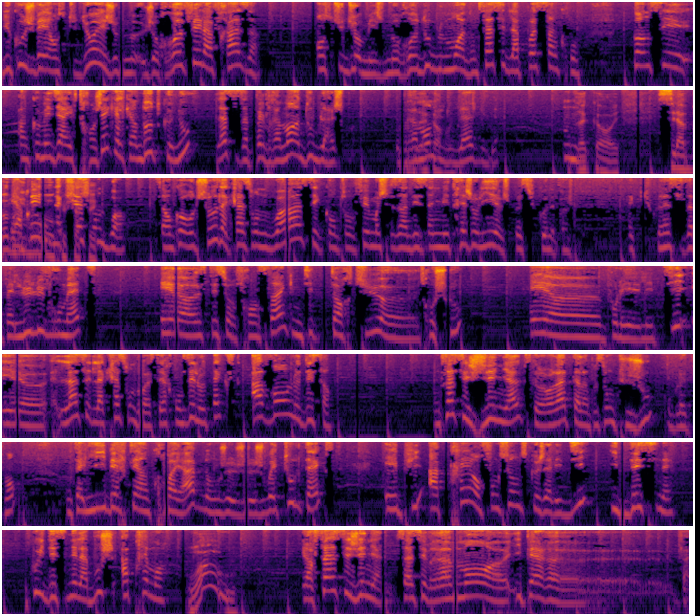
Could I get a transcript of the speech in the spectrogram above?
Du coup, je vais en studio et je, je refais la phrase en studio, mais je me redouble moi. Donc ça, c'est de la post-synchro. Quand c'est un comédien étranger, quelqu'un d'autre que nous, là, ça s'appelle vraiment un doublage. C'est vraiment du doublage, doublage. Mhm. D'accord, oui. C'est la bonne après, la création de voix. C'est encore autre chose. La création de voix, c'est quand on fait. Moi, je faisais un dessin animé très joli. Je sais pas si tu connais. Enfin, je, tu connais. Ça s'appelle Lulu Vroumette. Et euh, c'était sur France 5, une petite tortue euh, trop chou. Et euh, pour les, les, petits. Et là, c'est de la création de voix. C'est-à-dire qu'on faisait le texte avant le dessin. Donc ça, c'est génial parce que alors là, tu as l'impression que tu joues complètement. Donc, tu as une liberté incroyable. Donc, je, je, jouais tout le texte. Et puis après, en fonction de ce que j'avais dit, il dessinait. Du coup, il dessinait la bouche après moi. Waouh Alors ça, c'est génial. Ça, c'est vraiment euh, hyper... Euh,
